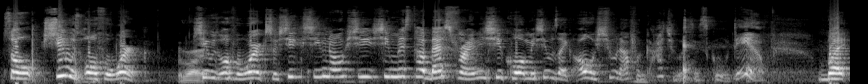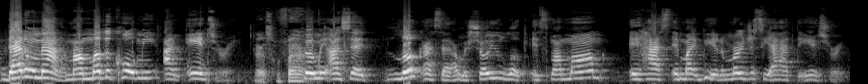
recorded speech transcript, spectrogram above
So she was off of work. Right. She was off of work. So she, she, you know, she she missed her best friend and she called me. She was like, "Oh shoot, I forgot you was in school. Damn." But that don't matter. My mother called me. I'm answering. That's a fact. Feel me? I said, "Look," I said, "I'm gonna show you. Look, it's my mom. It has. It might be an emergency. I have to answer it."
